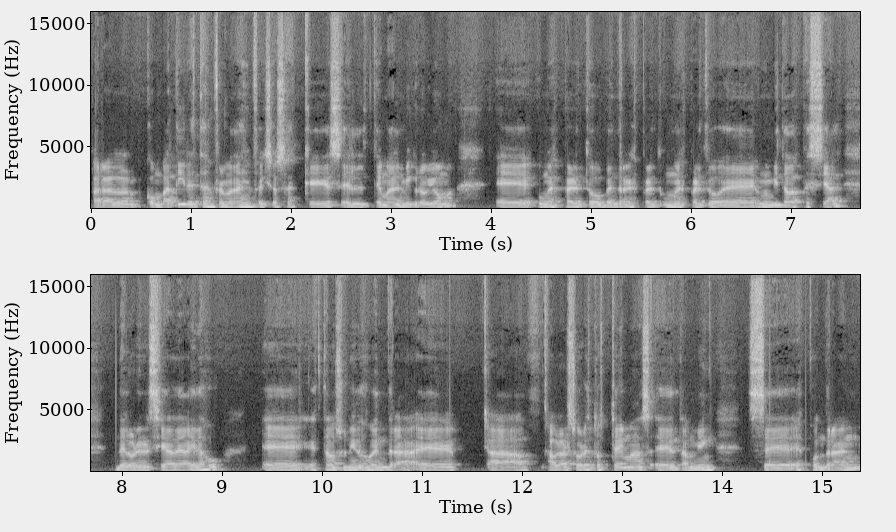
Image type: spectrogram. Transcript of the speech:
para combatir estas enfermedades infecciosas, que es el tema del microbioma. Eh, un experto, vendrá un experto, un, eh, un invitado especial de la Universidad de Idaho, Estados Unidos, vendrá a hablar sobre estos temas. también se expondrán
